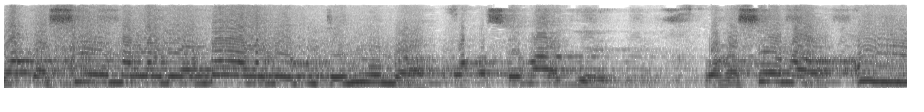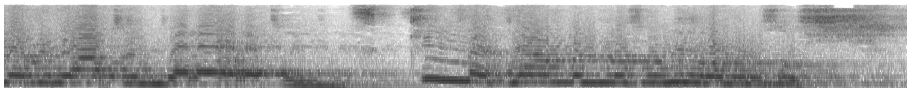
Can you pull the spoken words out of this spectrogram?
wakasema wale ambao waliopita nyuma wakasemaje? Wakasema kullu bid'atin dalalatin, kila jambo lilozuliwa ni uzushi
